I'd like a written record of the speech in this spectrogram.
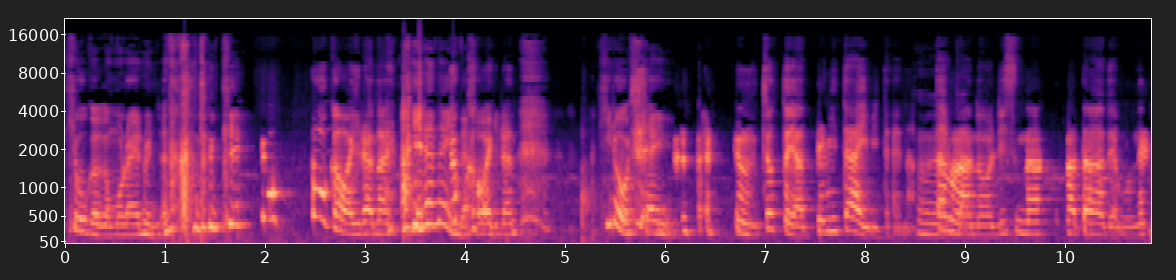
評価がもらえるんじゃなかったっけ？評価はいらない。あ、いらないん評だ。価はいらない。披露したい。うん、ちょっとやってみたいみたいな。うん多分あの、リスナーの方でもね、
